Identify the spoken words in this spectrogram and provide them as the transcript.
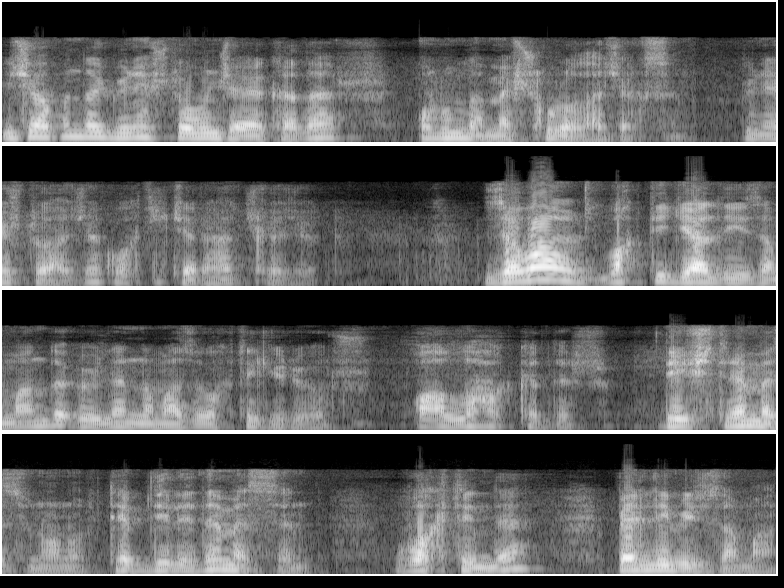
İcabında güneş doğuncaya kadar onunla meşgul olacaksın. Güneş doğacak, vakti kerahat çıkacak. Zeval vakti geldiği zaman da öğlen namazı vakti giriyor. O Allah hakkıdır. Değiştiremezsin onu, tebdil edemezsin. Vaktinde belli bir zaman.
